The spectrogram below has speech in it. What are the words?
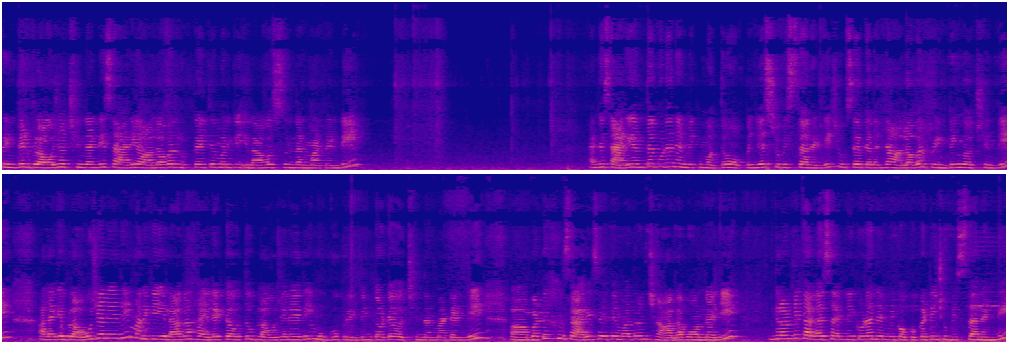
ప్రింటెడ్ బ్లౌజ్ వచ్చిందండి. శారీ ఆల్ ఓవర్ లుక్ అయితే మనకి ఇలా వస్తుంది అనమాట అండి. అంటే శారీ అంతా కూడా నేను మీకు మొత్తం ఓపెన్ చేసి చూపిస్తానండి. చూసారు కదండి ఆల్ ఓవర్ ప్రింటింగ్ వచ్చింది. అలాగే బ్లౌజ్ అనేది మనకి ఇలాగ హైలైట్ అవుతూ బ్లౌజ్ అనేది ముగ్గు ప్రింటింగ్ తోటే వచ్చింది అనమాట అండి బట్ శారీస్ అయితే మాత్రం చాలా బాగున్నాయి. ఇందులో కలర్స్ అన్ని కూడా నేను మీకు ఒక్కొక్కటి చూపిస్తానండి.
